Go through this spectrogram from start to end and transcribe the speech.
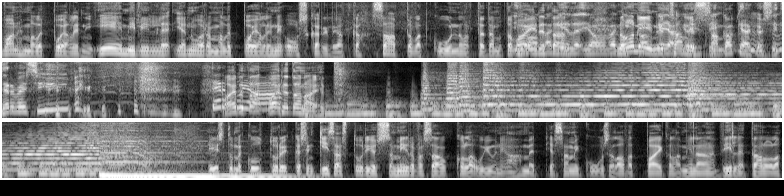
vanhemmalle pojalleni Emilille ja nuoremmalle pojalleni Oskarille, jotka saattavat kuunnella tätä, mutta vaihdetaan. Joo, mäkin, joo, mäkin no niin, nyt Sami, Sam... terveisiä. vaihdetaan, vaihdetaan aihetta. Istumme Kulttuuri Ykkösen kisastudiossa. Mirva Saukkola, Ujuni Ahmed ja Sami Kuusela ovat paikalla. Minä olen Ville Talolla.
